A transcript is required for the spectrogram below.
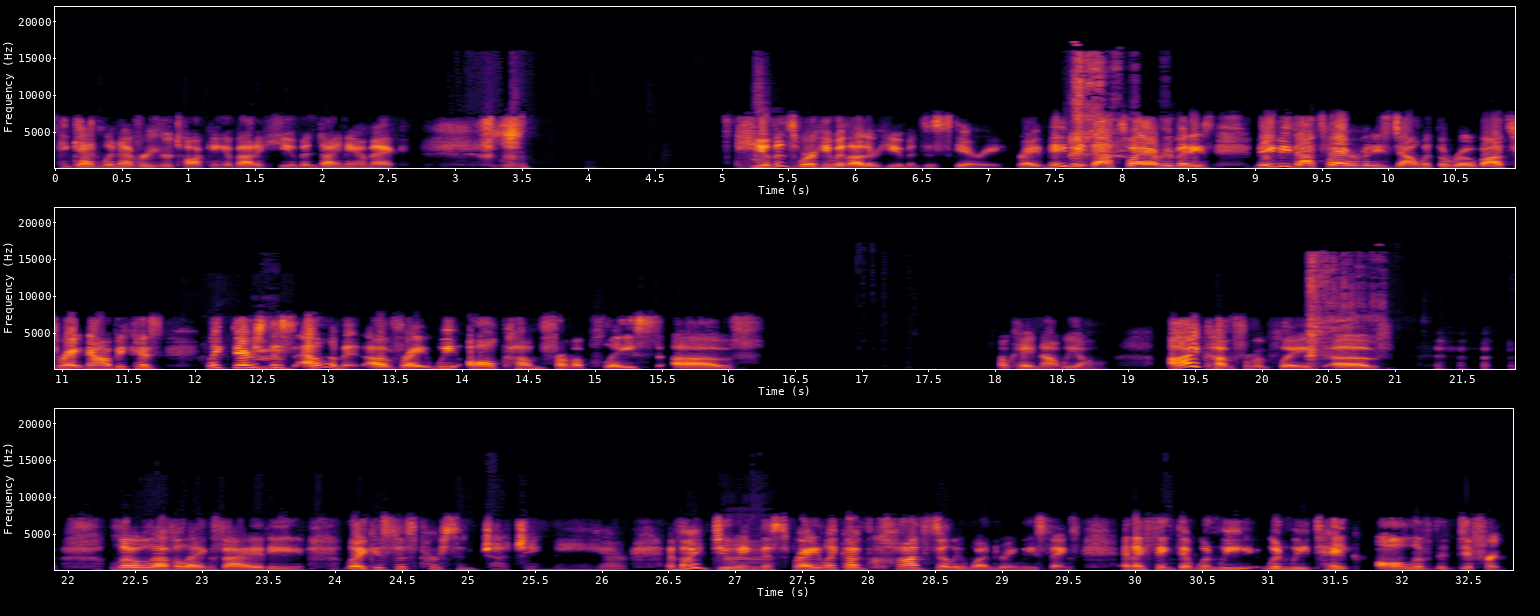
again, whenever you're talking about a human dynamic, humans working with other humans is scary, right? Maybe that's why everybody's maybe that's why everybody's down with the robots right now because like there's mm. this element of right, we all come from a place of okay, not we all. I come from a place of low level anxiety like is this person judging me or am i doing mm. this right like i'm constantly wondering these things and i think that when we when we take all of the different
